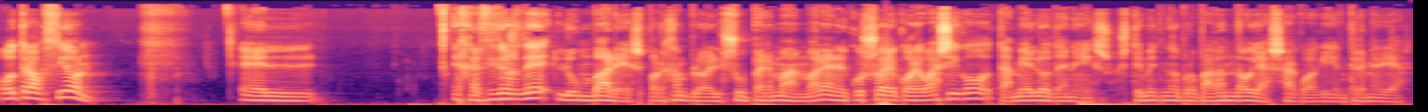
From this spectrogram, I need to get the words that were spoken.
Otra opción, el ejercicios de lumbares, por ejemplo, el Superman, ¿vale? En el curso de core básico también lo tenéis. estoy metiendo propaganda hoy a saco aquí entre medias.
